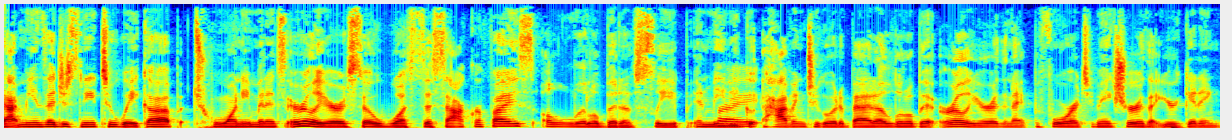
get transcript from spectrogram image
that means I just need to wake up 20 minutes earlier. So, what's the sacrifice? A little bit of sleep and maybe right. having to go to bed a little bit earlier the night before to make sure that you're getting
